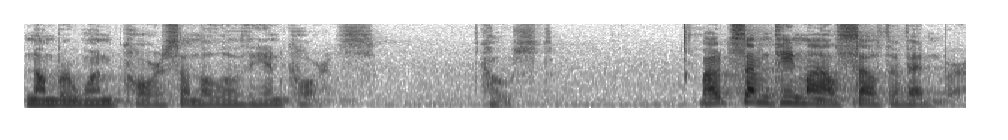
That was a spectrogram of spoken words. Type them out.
number one course on the Lothian course coast, about 17 miles south of Edinburgh.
